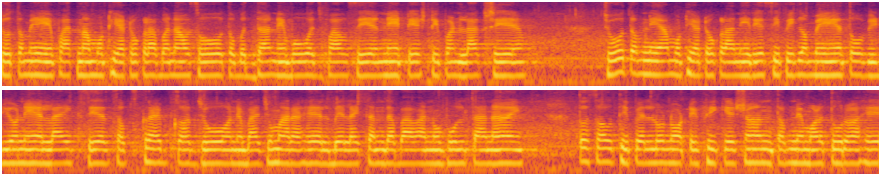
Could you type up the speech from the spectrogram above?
જો તમે ભાતના મુઠિયા ઢોકળા બનાવશો તો બધાને બહુ જ ભાવશે અને ટેસ્ટી પણ લાગશે. જો તમને આ મુઠિયા ઢોકળાની રેસીપી ગમે તો વિડીયોને લાઇક શેર સબસ્ક્રાઈબ કરજો અને બાજુમાં રહેલ બે લાઇકન દબાવવાનું ભૂલતા નહીં. તો સૌથી પહેલું નોટિફિકેશન તમને મળતું રહે.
